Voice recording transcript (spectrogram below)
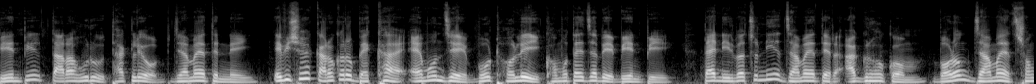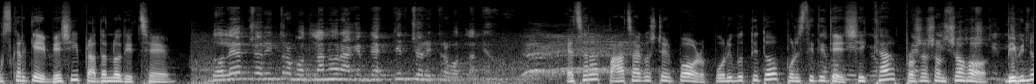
বিএনপির তাড়াহুড়ু থাকলেও জামায়াতের নেই। এ বিষয়ে কারও কারও ব্যাখ্যা এমন যে, ভোট হলেই ক্ষমতায় যাবে বিএনপি। তাই নির্বাচন নিয়ে জামায়াতের আগ্রহ কম বরং জামায়াত সংস্কারকেই বেশি প্রাধান্য দিচ্ছে। দলের চরিত্র বদলানোর আগে ব্যক্তির চরিত্র বদলাতে হবে। এছাড়া পাঁচ আগস্টের পর পরিবর্তিত পরিস্থিতিতে শিক্ষা প্রশাসন সহ বিভিন্ন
